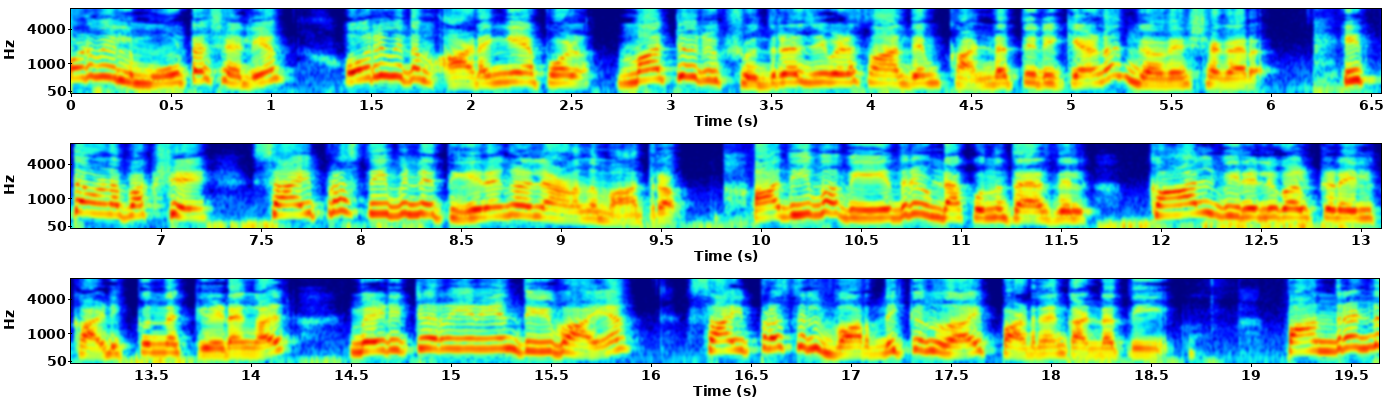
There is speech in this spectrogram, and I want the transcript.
ഒടുവിൽ മൂട്ടശല്യം ഒരുവിധം അടങ്ങിയപ്പോൾ മറ്റൊരു ക്ഷുദ്രജീവിയുടെ സാന്നിധ്യം കണ്ടെത്തിയിരിക്കുകയാണ് ഗവേഷകർ. ഇത്തവണ പക്ഷേ സൈപ്രസ് ദ്വീപിന്റെ തീരങ്ങളിലാണെന്ന് മാത്രം. അതീവ വേദന ഉണ്ടാക്കുന്ന തരത്തിൽ കാൽ വിരലുകൾക്കിടയിൽ കടിക്കുന്ന കീടങ്ങൾ മെഡിറ്ററേനിയൻ ദ്വീപായ സൈപ്രസിൽ വർദ്ധിക്കുന്നതായി പഠനം കണ്ടെത്തി. പന്ത്രണ്ട്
